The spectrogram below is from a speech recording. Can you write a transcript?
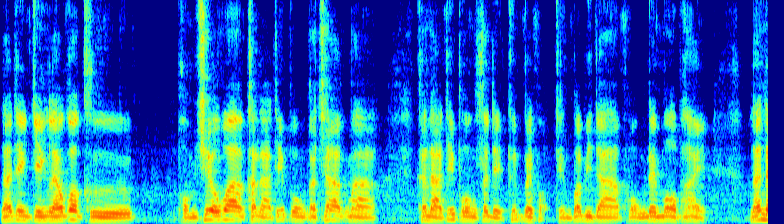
และจริงๆแล้วก็คือผมเชื่อว่าขณะที่พระองค์กระชากมา ขณะที่พระองค์เสด็จขึ้นไปถึงพระบิดาพระองค์ได้มอบให้ และใน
